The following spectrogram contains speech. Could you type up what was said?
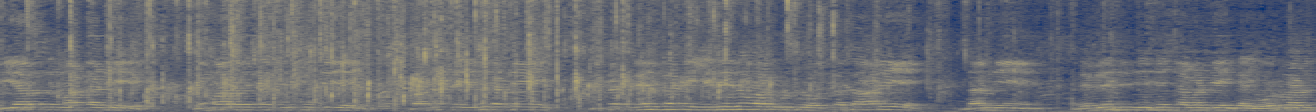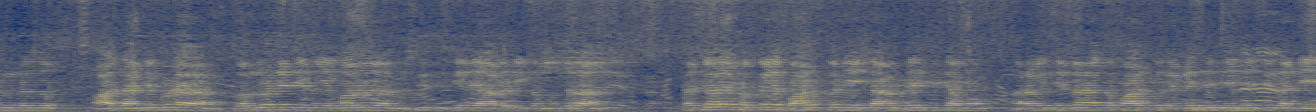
విఆర్ఓ మాట్లాడి ఎంఆర్ఓ దగ్గర తీసుకొచ్చి పర్మనెంట్ ఎందుకంటే ఇక్కడ ప్లేస్ కంటే ఏదైనా వాడుకుంటారు ఒక్కసారి దాన్ని రెగ్యులేషన్ చేసేసామంటే ఇంకా ఎవరు వాడుకుంటారు? ఆ దాన్ని కూడా త్వరలోనే నేను ఎంఆర్ఓ దృష్టి తీసుకెళ్ళి ఆల్రెడీ ఇక్కడ ముందర సచివాలయం పక్కనే పార్కుని చాలా ప్రయత్నించాము. అరవై చిల్లరాక పార్కు రెగ్యులేషన్ చేసేసి దాన్ని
